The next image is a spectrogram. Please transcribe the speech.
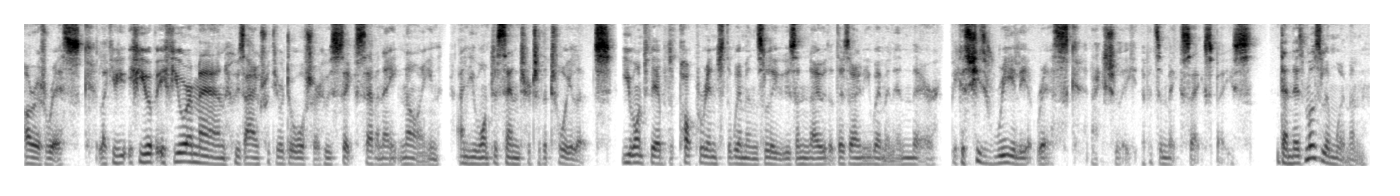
are at risk. Like if you if you're a man who's out with your daughter who's six, seven, eight, nine, and you want to send her to the toilet, you want to be able to pop her into the women's loos and know that there's only women in there because she's really at risk. Actually, if it's a mixed sex space, then there's Muslim women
